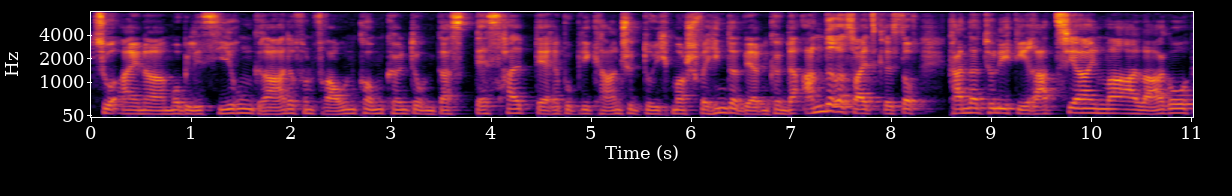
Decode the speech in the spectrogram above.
zu einer Mobilisierung gerade von Frauen kommen könnte und dass deshalb der republikanische Durchmarsch verhindert werden könnte. Andererseits, Christoph, kann natürlich die Razzia in Mar-a-Lago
